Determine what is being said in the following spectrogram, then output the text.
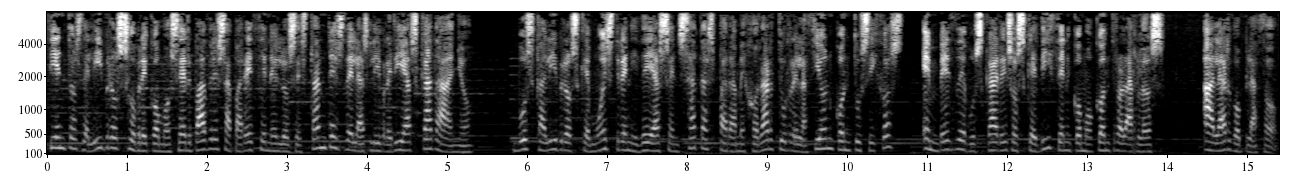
Cientos de libros sobre cómo ser padres aparecen en los estantes de las librerías cada año. Busca libros que muestren ideas sensatas para mejorar tu relación con tus hijos, en vez de buscar esos que dicen cómo controlarlos. A largo plazo,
